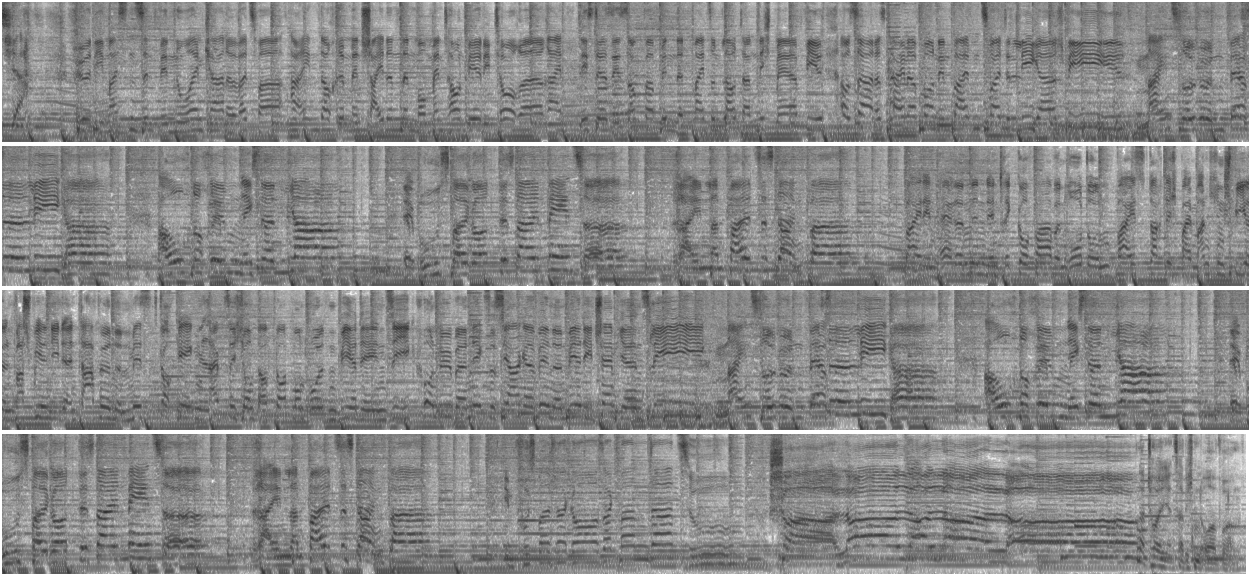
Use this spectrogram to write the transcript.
Tja, für die meisten sind wir nur ein Karnevalsverein. Doch im entscheidenden Moment hauen wir die Tore rein. Nächste Saison verbindet Mainz und Lautern nicht mehr viel. Außer dass keiner von den beiden zweite Liga spielt. Mainz 05 erste Liga. Auch noch im nächsten Jahr. Der Fußballgott ist ein Mainzer. Rheinland-Pfalz ist dankbar. Bei den Herren in den Trikotfarben Rot und Weiß dachte ich bei manchen Spielen, was spielen die denn da für nen Mist? Doch gegen Leipzig und auch Dortmund holten wir den Sieg und über nächstes Jahr gewinnen wir die Champions League. Mainz 05 erste Liga, auch noch im nächsten Jahr. Der Fußballgott ist ein Mainzer, Rheinland-Pfalz ist dankbar. Im Fußballjargon sagt man dazu Schalalalala. Na toll, jetzt habe ich einen Ohrwurm.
